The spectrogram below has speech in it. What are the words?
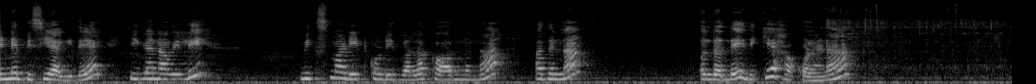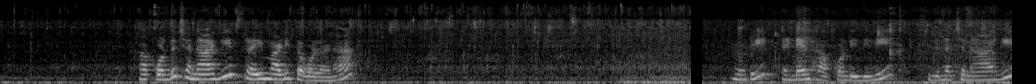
ಎಣ್ಣೆ ಬಿಸಿಯಾಗಿದೆ. ಈಗ ನಾವಿಲ್ಲಿ ಮಿಕ್ಸ್ ಮಾಡಿ ಇಟ್ಕೊಂಡಿದ್ವಲ್ಲ ಕಾರ್ನನ್ನು ಅದನ್ನು ಒಂದೊಂದೇ ಇದಕ್ಕೆ ಹಾಕೊಳ್ಳೋಣ. ಹಾಕೊಂಡು ಚೆನ್ನಾಗಿ ಫ್ರೈ ಮಾಡಿ ತಗೊಳ್ಳೋಣ. ನೋಡಿ, ಎಣ್ಣೆಲಿ ಹಾಕ್ಕೊಂಡಿದ್ದೀನಿ ಇದನ್ನು ಚೆನ್ನಾಗಿ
